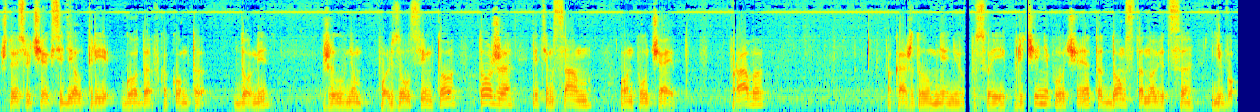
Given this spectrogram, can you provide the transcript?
что если человек сидел три года в каком-то доме, жил в нем, пользовался им, то тоже этим самым он получает право по каждому мнению, по своей причине, получает, этот дом становится его.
